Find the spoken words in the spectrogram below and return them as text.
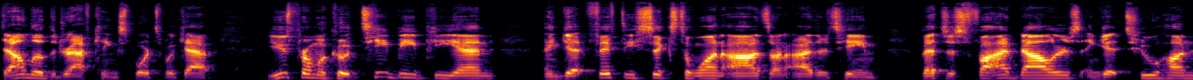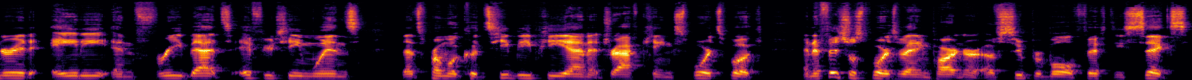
Download the DraftKings Sportsbook app. Use promo code TBPN and get 56 to 1 odds on either team. Bet just $5 and get 280 in free bets if your team wins. That's promo code TBPN at DraftKings Sportsbook, an official sports betting partner of Super Bowl 56.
